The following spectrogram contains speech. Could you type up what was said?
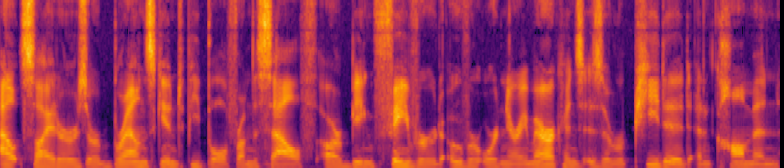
outsiders or brown skinned people from the South are being favored over ordinary Americans is a repeated and common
